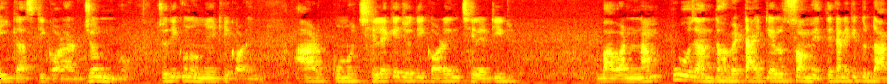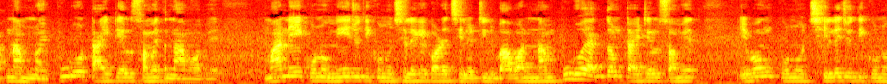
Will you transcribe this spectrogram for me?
এই কাজটি করার জন্য, যদি কোনো মেয়েকে করেন। আর কোনো ছেলেকে যদি করেন, ছেলেটির বাবার নাম পুরো জানতে হবে টাইটেল সমেত। এখানে কিন্তু ডাক নাম নয়, পুরো টাইটেল সমেত নাম হবে। মানে কোনো মেয়ে যদি কোনো ছেলেকে করে, ছেলেটির বাবার নাম পুরো একদম টাইটেল সমেত এবং কোনো ছেলে যদি কোনো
